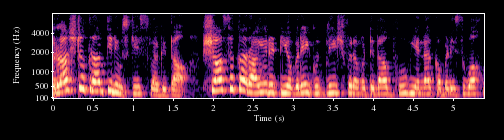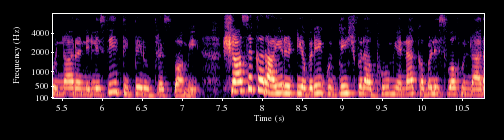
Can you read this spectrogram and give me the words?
ರಾಷ್ಟ್ರ ಕ್ರಾಂತಿ ನ್ಯೂಸ್ಗೆ ಸ್ವಾಗತ. ಶಾಸಕ ರಾಯರೆಡ್ಡಿ ಅವರೇ ಗುದ್ನೇಶ್ವರ ಮಠದ ಭೂಮಿಯನ್ನ ಕಬಳಿಸುವ ಹುನ್ನಾರ ನಿಲ್ಲಿಸಿ ತಿಪ್ಪೇರುದ್ರಸ್ವಾಮಿ. ಶಾಸಕ ರಾಯರೆಡ್ಡಿ ಅವರೇ ಗುದ್ನೇಶ್ವರ ಭೂಮಿಯನ್ನ ಕಬಳಿಸುವ ಹುನ್ನಾರ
